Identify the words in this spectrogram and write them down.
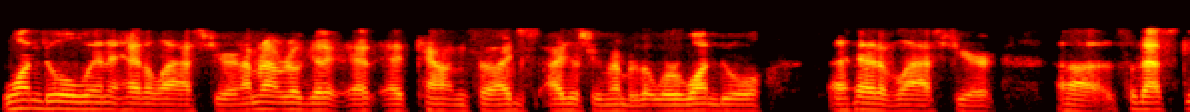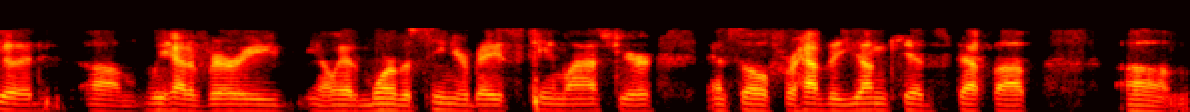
one dual win ahead of last year, and I'm not real good at, at, at counting, so I just I just remember that we're one dual ahead of last year. Uh, so that's good. Um, we had a very, you know, we had more of a senior-based team last year, and so for have the young kids step up, um,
